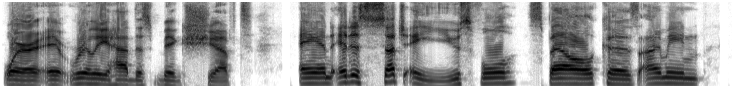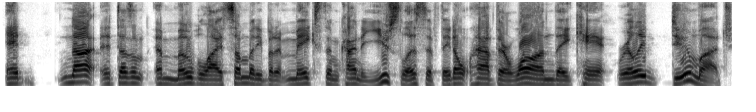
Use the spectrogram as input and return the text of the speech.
where it really had this big shift, and it is such a useful spell because I mean it not it doesn't immobilize somebody, but it makes them kind of useless if they don't have their wand. They can't really do much.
